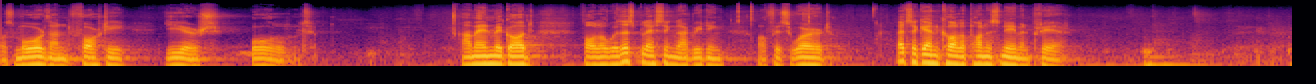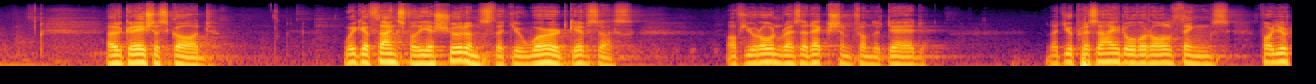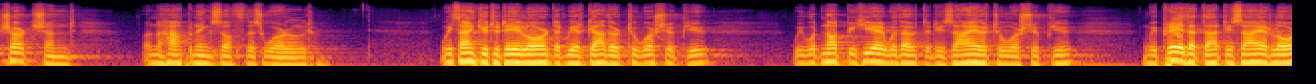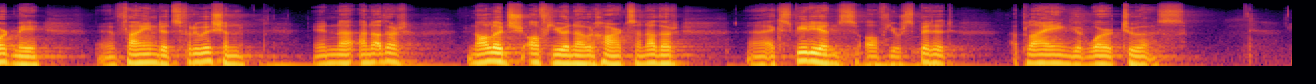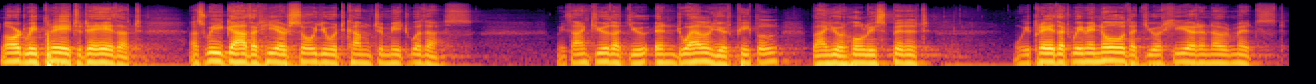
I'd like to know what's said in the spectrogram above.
was more than forty years old. Amen. May God follow with this blessing that reading of His Word. Let's again call upon his name in prayer. Our gracious God, we give thanks for the assurance that your word gives us of your own resurrection from the dead, that you preside over all things for your church and, and the happenings of this world. We thank you today, Lord, that we are gathered to worship you. We would not be here without the desire to worship you. We pray that that desire, Lord, may uh, find its fruition in uh, another knowledge of you in our hearts, another uh, experience of your Spirit applying your word to us. Lord, we pray today that as we gather here, so you would come to meet with us. We thank you that you indwell your people by your Holy Spirit. We pray that we may know that you are here in our midst.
